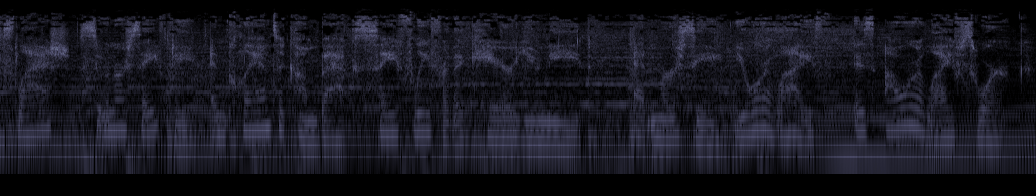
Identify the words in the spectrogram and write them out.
slash sooner safety and plan to come back safely for the care you need. At Mercy, your life is our life's work.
